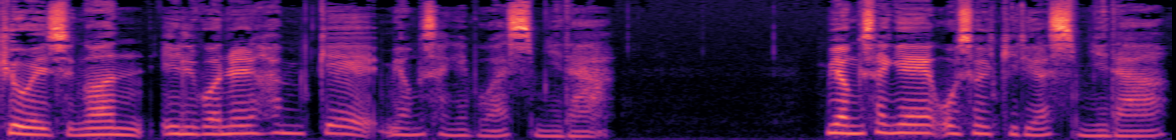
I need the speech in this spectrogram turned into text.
교회 증언 1권을 함께 명상해 보았습니다. 명상의 오솔길이었습니다.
